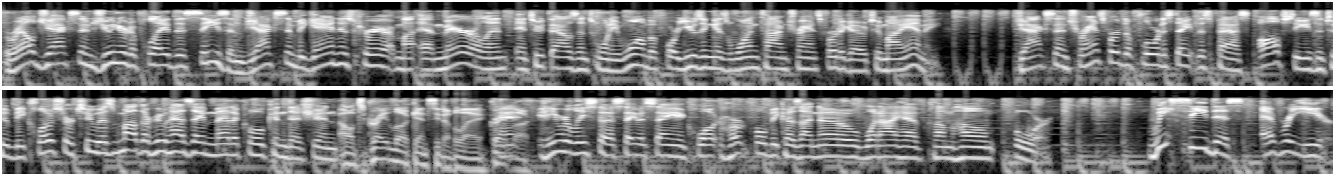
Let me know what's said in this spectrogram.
Darrell Jackson Jr. to play this season. Jackson began his career at, Mi- at Maryland in 2021 before using his one-time transfer to go to Miami. Jackson transferred to Florida State this past offseason to be closer to his mother, who has a medical condition. Oh, it's a great look, NCAA. Great And look. He released a statement saying, quote, hurtful because I know what I have come home for. We see this every year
